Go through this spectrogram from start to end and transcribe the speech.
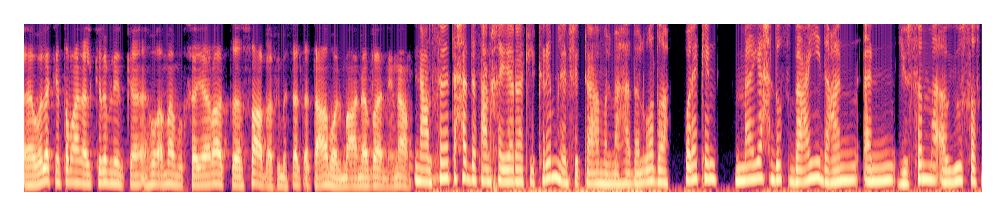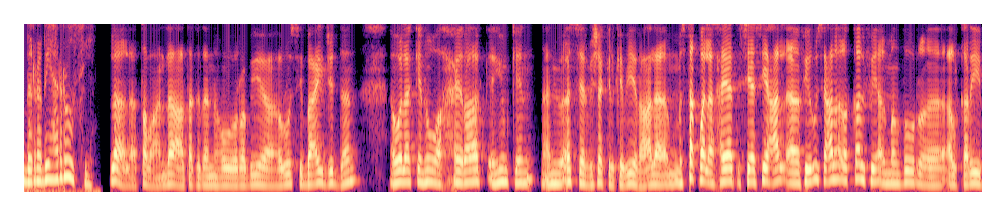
ولكن طبعا الكرملين كان هو أمام خيارات صعبة في مسألة التعامل مع نافالني نعم. نعم سنتحدث عن خيارات الكرملين في التعامل مع هذا الوضع ولكن ما يحدث بعيد عن أن يسمى أو يوصف بالربيع الروسي. لا لا طبعا لا أعتقد أنه ربيع روسي بعيد جدا ولكن هو حراك يمكن أن يؤثر بشكل كبير على مستقبل الحياة السياسية في روسيا على الأقل في المنظور القريب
